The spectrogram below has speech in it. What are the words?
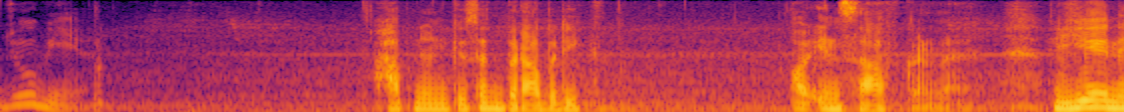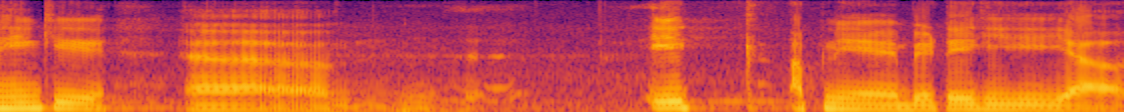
جو بھی ہیں۔ آپ نے ان کے ساتھ برابری اور انصاف کرنا ہے۔ یہ نہیں کہ ایک اپنے بیٹے کی یا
